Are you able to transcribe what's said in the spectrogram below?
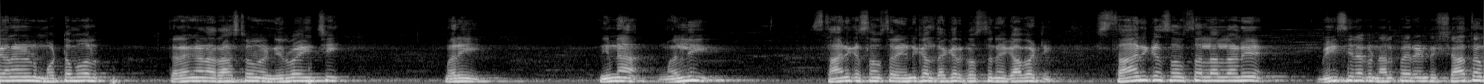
గణనను మొట్టమొదలు తెలంగాణ రాష్ట్రంలో నిర్వహించి మరి నిన్న మళ్ళీ స్థానిక సంస్థల ఎన్నికల దగ్గరకు వస్తున్నాయి కాబట్టి స్థానిక సంస్థలలోనే బీసీలకు నలభై రెండు శాతం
